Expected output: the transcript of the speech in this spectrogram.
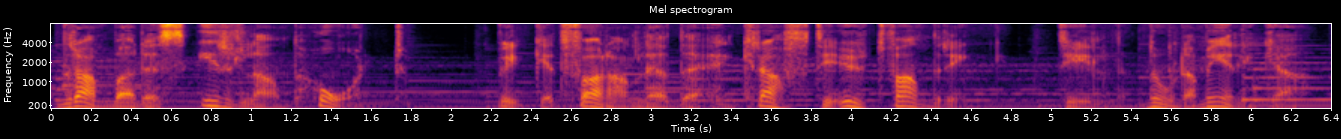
drabbades Irland hårt vilket föranledde en kraftig utvandring till Nordamerika.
